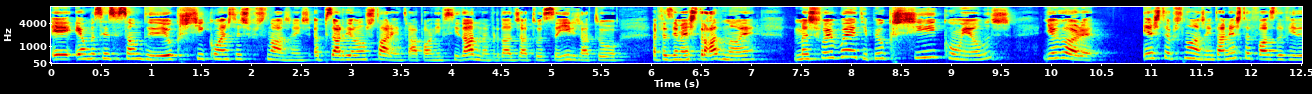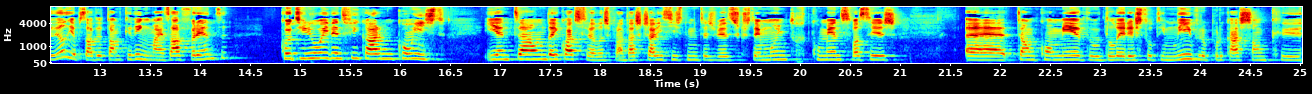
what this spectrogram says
é, é uma sensação de eu cresci com estas personagens, apesar de eu não estar a entrar para a universidade, na verdade já estou a sair, já estou a fazer mestrado, não é? Mas foi bem, tipo, eu cresci com eles e agora esta personagem está nesta fase da vida dele e apesar de eu estar um bocadinho mais à frente, continuo a identificar-me com isto. E então dei 4 estrelas. Pronto, acho que já disse isto muitas vezes, gostei muito. Recomendo se vocês uh, estão com medo de ler este último livro porque acham que,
